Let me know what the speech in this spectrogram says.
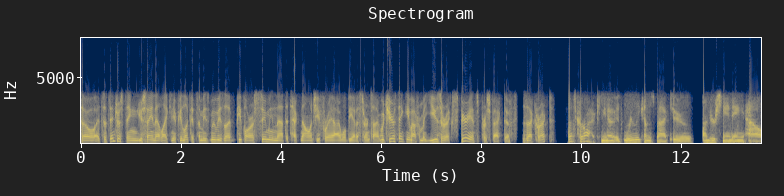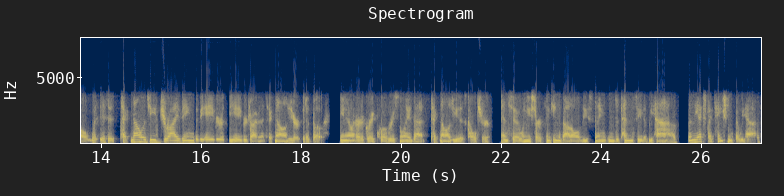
so it's it's interesting you're saying that like if you look at some of these movies that people are assuming that the technology for AI will be at a certain time, which you're thinking about from a user experience perspective. Is that correct? That's correct. You know, it really comes back to understanding how what is it technology driving the behavior, the behavior driving the technology, or a bit of both. You know, I heard a great quote recently that technology is culture. And so when you start thinking about all these things and the dependency that we have, and the expectations that we have,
